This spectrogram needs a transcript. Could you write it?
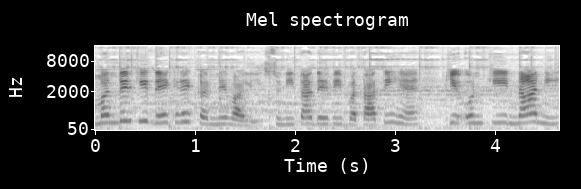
मंदिर की देखरेख करने वाली सुनीता देवी बताती हैं कि उनकी नानी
